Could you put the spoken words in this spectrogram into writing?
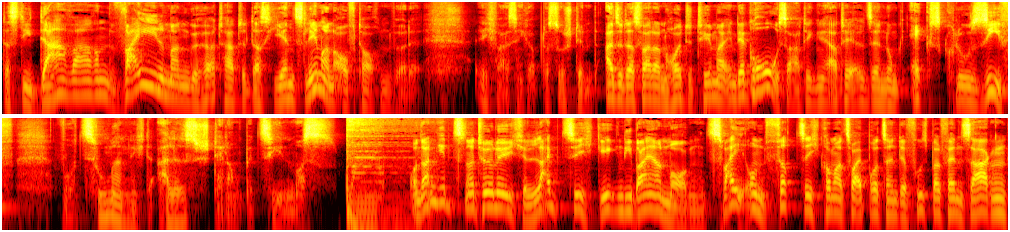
dass die da waren, weil man gehört hatte, dass Jens Lehmann auftauchen würde. Ich weiß nicht, ob das so stimmt. Also das war dann heute Thema in der großartigen RTL-Sendung Exklusiv, wozu man nicht alles Stellung beziehen muss. Und dann gibt's natürlich Leipzig gegen die Bayern morgen. 42,2 Prozent der Fußballfans sagen,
